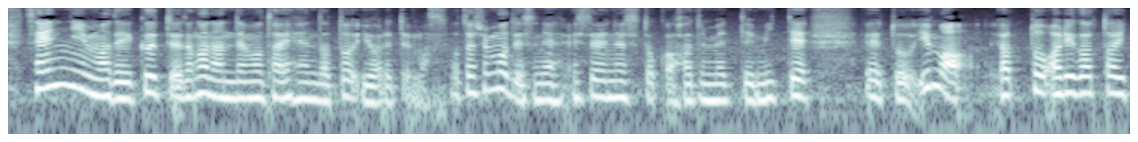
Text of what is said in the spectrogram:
1000人まで行くっていうのが何でも大変だと言われてます。私もですね SNS とか始めてみて、えーと、今やっとありがたい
